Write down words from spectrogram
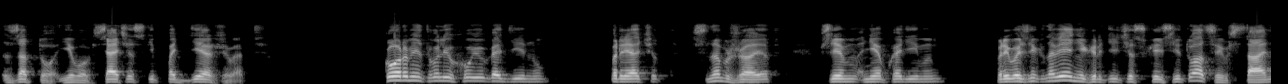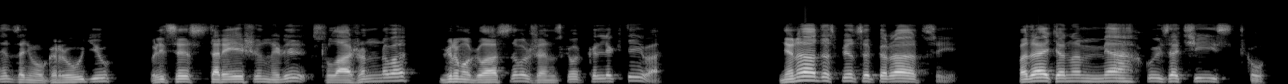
зато его всячески поддерживает. Кормит в лихую годину, прячет, снабжает всем необходимым. При возникновении критической ситуации встанет за него грудью в лице старейшин или слаженного громогласного женского коллектива. Не надо спецоперации, Подайте нам мягкую зачистку.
